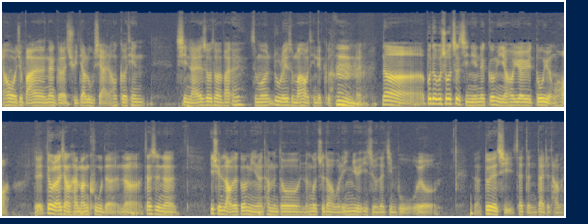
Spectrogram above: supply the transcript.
然后我就把那个曲调录下来，然后隔天醒来的时候，突然发现，哎，怎么录了一首蛮好听的歌？嗯 那不得不说，这几年的歌迷然后越来越多元化，对，对我来讲还蛮酷的。那但是呢，一群老的歌迷呢，他们都能够知道我的音乐一直有在进步，我有呃对得起在等待着他们。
